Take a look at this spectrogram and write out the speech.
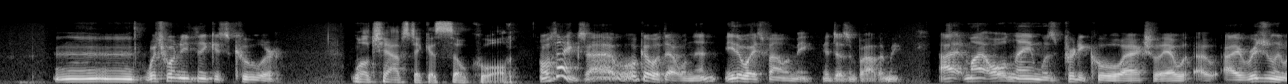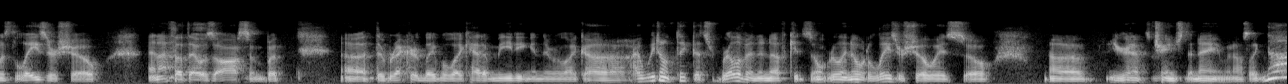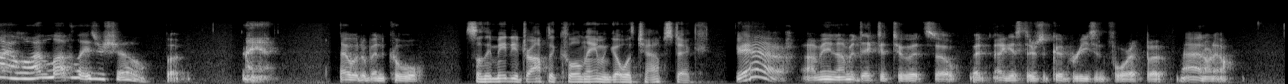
Mm, which one do you think is cooler? Well, Chap Stique is so cool. Well, thanks. Uh, we'll go with that one then. Either way is fine with me. It doesn't bother me. I, my old name was pretty cool, actually. I, w- I- I originally was Laser Show, and I thought that was awesome. But uh, the record label like had a meeting, and they were like, uh, "We don't think that's relevant enough. Kids don't really know what a laser show is, so uh, you're gonna have to change the name." And I was like, "No, I love Laser Show." But man, that would have been cool. So they made you drop the cool name and go with Chap Stique. Yeah, I mean, I'm addicted to it, so I, I guess there's a good reason for it. But I don't know.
